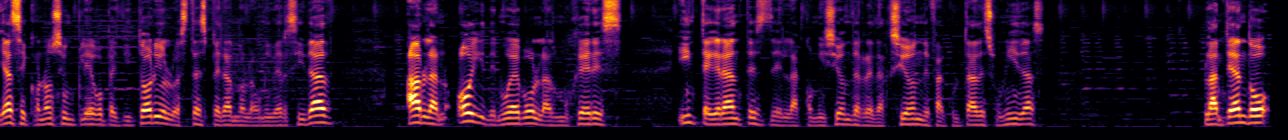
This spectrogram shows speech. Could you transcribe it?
Ya se conoce un pliego petitorio, lo está esperando la universidad. Hablan hoy de nuevo las mujeres integrantes de la Comisión de Redacción de Facultades Unidas, planteando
